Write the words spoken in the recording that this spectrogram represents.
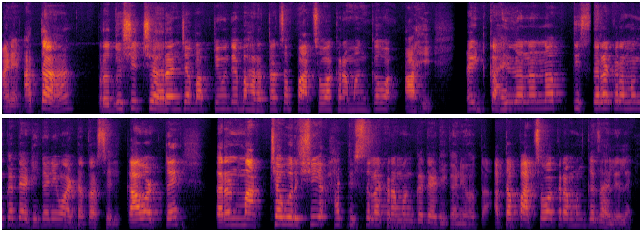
आणि आता प्रदूषित शहरांच्या बाबतीमध्ये भारताचा पाचवा क्रमांक आहे. राईट काही जणांना तिसरा क्रमांक त्या ठिकाणी वाटत असेल. का वाटतंय? कारण मागच्या वर्षी हा तिसरा क्रमांक त्या ठिकाणी होता. आता पाचवा क्रमांक झालेला आहे.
